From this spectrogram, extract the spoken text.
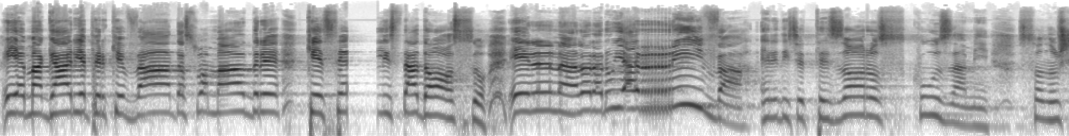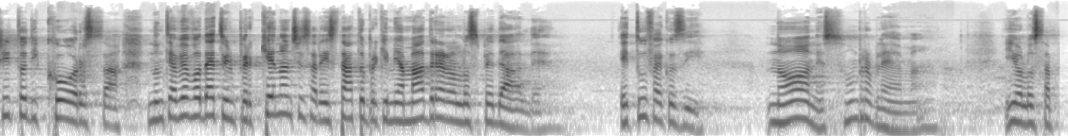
E magari è perché va da sua madre che sempre gli sta addosso. E allora lui arriva e le dice tesoro scusami sono uscito di corsa. Non ti avevo detto il perché non ci sarei stato perché mia madre era all'ospedale. E tu fai così. No nessun problema. Io lo sapevo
